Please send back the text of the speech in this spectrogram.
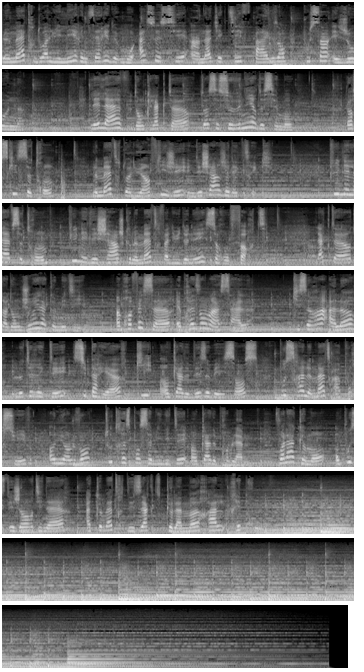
Le maître doit lui lire une série de mots associés à un adjectif, par exemple poussin et jaune. L'élève, donc l'acteur, doit se souvenir de ces mots. Lorsqu'il se trompe, le maître doit lui infliger une décharge électrique. Plus l'élève se trompe, plus les décharges que le maître va lui donner seront fortes. L'acteur doit donc jouer la comédie. Un professeur est présent dans la salle, qui sera alors l'autorité supérieure qui, en cas de désobéissance, poussera le maître à poursuivre en lui enlevant toute responsabilité en cas de problème. Voilà comment on pousse des gens ordinaires à commettre des actes que la morale réprouve.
